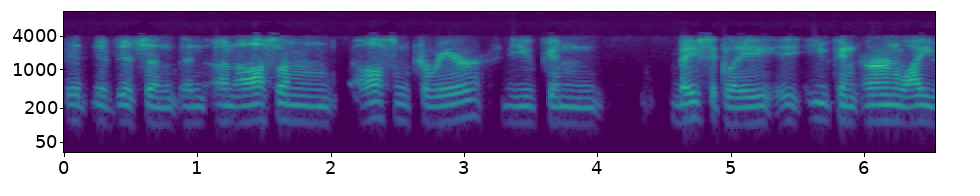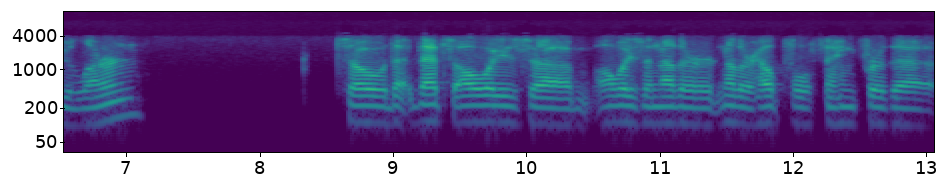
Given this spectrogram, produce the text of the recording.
it, it's an, an, an awesome awesome career you can basically you can earn while you learn. So that that's always um, always another another helpful thing for the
